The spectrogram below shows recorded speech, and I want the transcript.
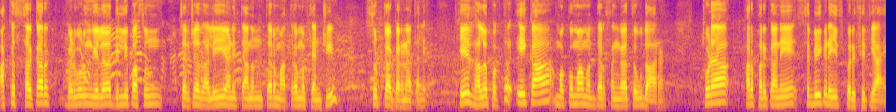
अख्खं सरकार गडबडून गेलं दिल्लीपासून चर्चा झाली आणि त्यानंतर मात्र मग त्यांची सुटका करण्यात आली. हे झालं फक्त एका मकोमा मतदारसंघाचं उदाहरण. थोड्या फार फरकाने सगळीकडे हीच परिस्थिती आहे.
